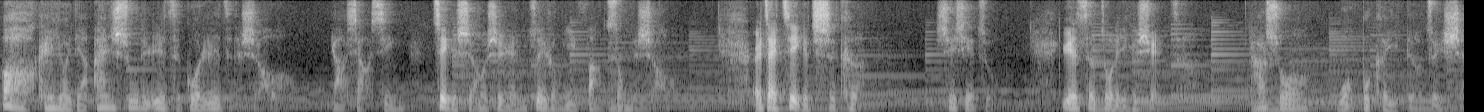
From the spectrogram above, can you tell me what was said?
哦，可以有一点安舒的日子过日子的时候，要小心。这个时候是人最容易放松的时候。而在这个时刻，谢谢主，约瑟做了一个选择。他说：“我不可以得罪神。”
